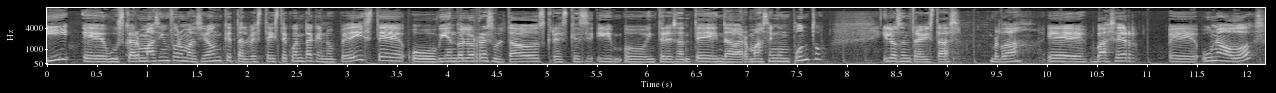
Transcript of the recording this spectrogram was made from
y eh, buscar más información que tal vez te diste cuenta que no pediste o viendo los resultados crees que es interesante indagar más en un punto y los entrevistas, ¿verdad? Eh, va a ser eh, una o dos,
